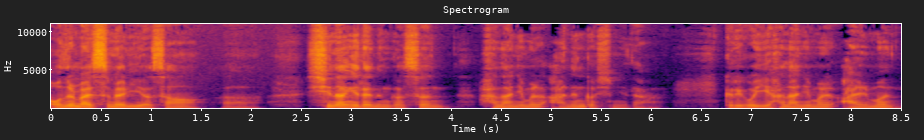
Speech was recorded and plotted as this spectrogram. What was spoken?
오늘 말씀을 이어서 아, 신앙이라는 것은 하나님을 아는 것입니다. 그리고 이 하나님을 알면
